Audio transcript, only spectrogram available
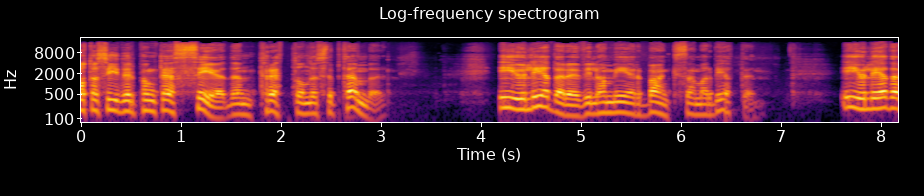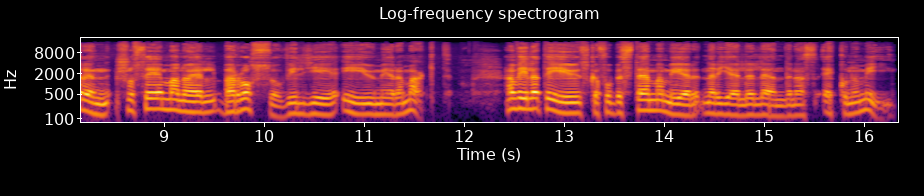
8sidor.se den 13 september. EU-ledare vill ha mer banksamarbete. EU-ledaren José Manuel Barroso vill ge EU mera makt. Han vill att EU ska få bestämma mer när det gäller ländernas ekonomi.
